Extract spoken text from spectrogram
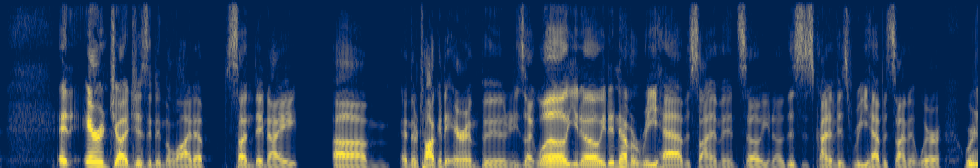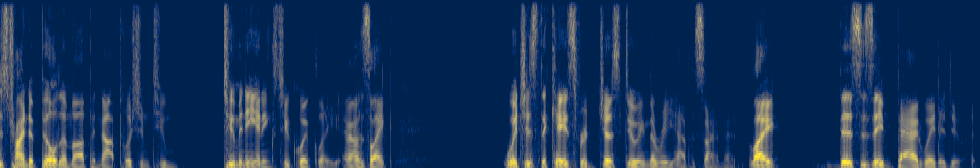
and Aaron Judge isn't in the lineup Sunday night. Um, and they're talking to Aaron Boone. And he's like, well, you know, he didn't have a rehab assignment, so you know, this is kind of his rehab assignment where we're just trying to build him up and not push him too too many innings too quickly. And I was like, which is the case for just doing the rehab assignment. Like, this is a bad way to do it.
